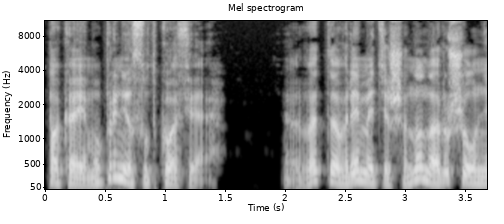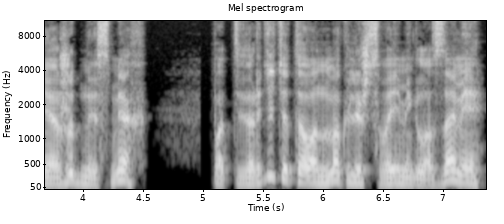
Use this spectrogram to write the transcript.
пока ему принесут кофе. В это время тишину нарушил неожиданный смех. Подтвердить это он мог лишь своими глазами,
